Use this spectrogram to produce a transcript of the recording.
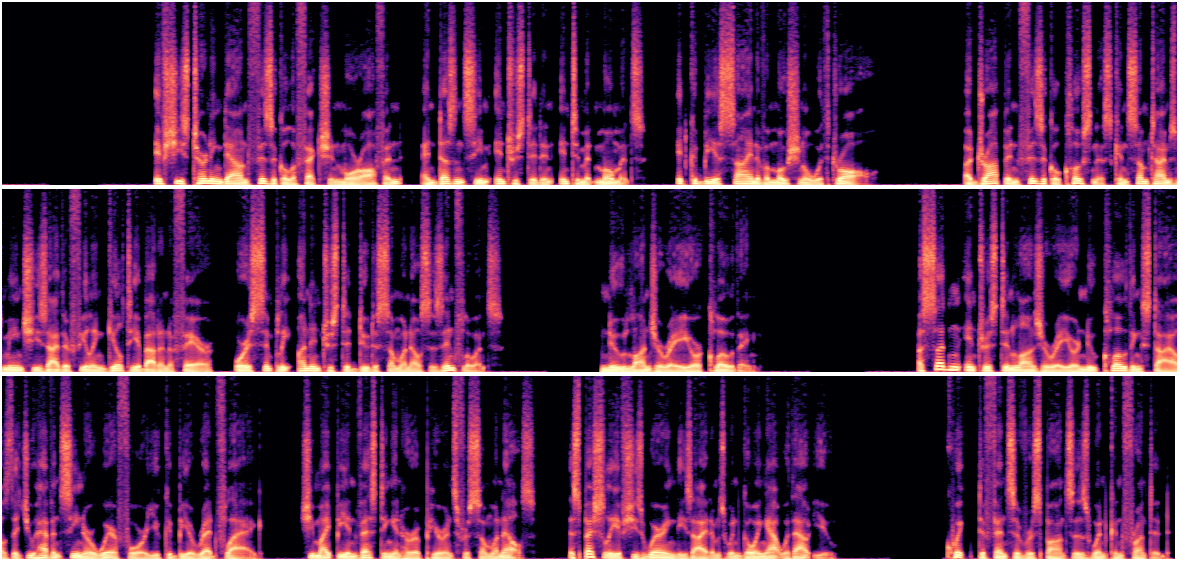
If she's turning down physical affection more often and doesn't seem interested in intimate moments, it could be a sign of emotional withdrawal. A drop in physical closeness can sometimes mean she's either feeling guilty about an affair or is simply uninterested due to someone else's influence. New lingerie or clothing. A sudden interest in lingerie or new clothing styles that you haven't seen her wear for you could be a red flag she might be investing in her appearance for someone else, especially if she's wearing these items when going out without you. Quick defensive responses when confronted.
